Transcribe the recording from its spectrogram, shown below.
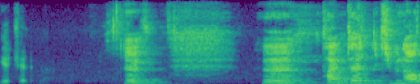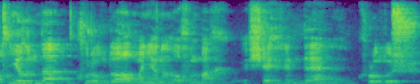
geçelim. Evet. Ee, Time to Help 2006 yılında kuruldu Almanya'nın Offenbach şehrinde. Kuruluş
